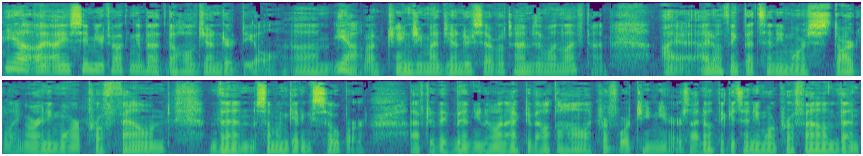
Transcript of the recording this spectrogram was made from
Yeah, I, I, assume you're talking about the whole gender deal. Um, yeah, I'm changing my gender several times in one lifetime. I, I don't think that's any more startling or any more profound than someone getting sober after they've been, you know, an active alcoholic for 14 years. I don't think it's any more profound than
